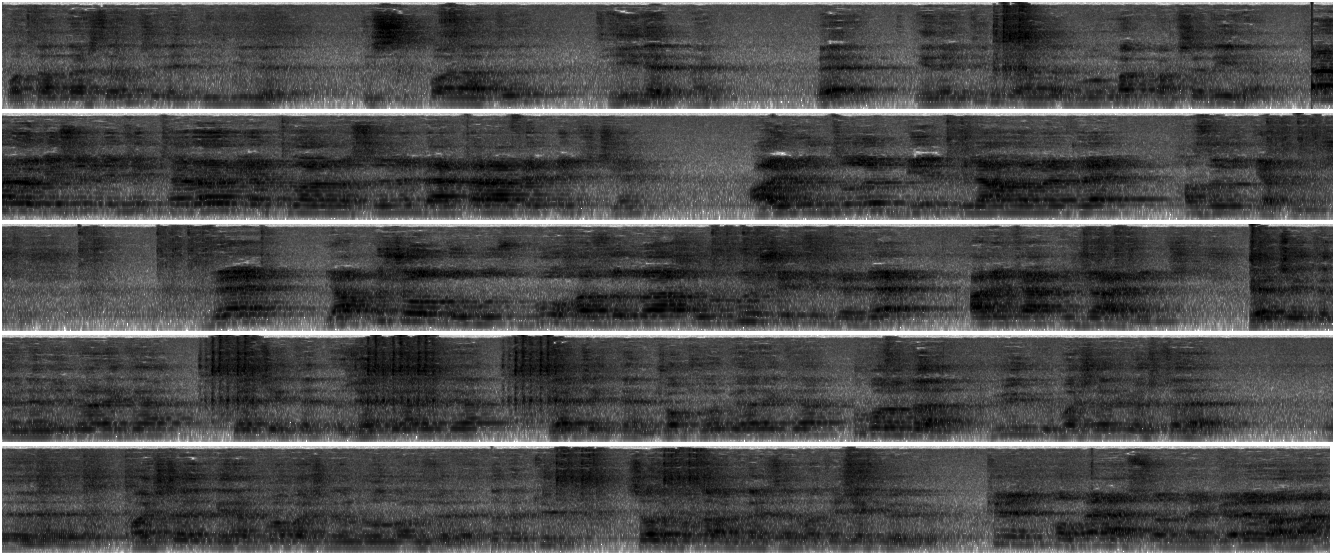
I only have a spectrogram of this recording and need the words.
Vatandaşlarımız ile ilgili istihbaratı teyit etmek ve gerekli müdahalede bulunmak maksadıyla Gara bölgesindeki terör yapılanmasını bertaraf etmek için ayrıntılı bir planlama ve hazırlık yapılmıştır. Ve yapmış olduğumuz bu hazırlığa uygun şekilde de harekat rica edilmiştir. gerçekten önemli bir harekat, gerçekten özel bir harekat, gerçekten çok zor bir harekat. Bu konuda büyük bir başarı gösteren e, başta Genelkurmay Başkanımız olmak üzere ve tüm bakan arkadaşlarıma teşekkür ediyorum. Tüm operasyonda görev alan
